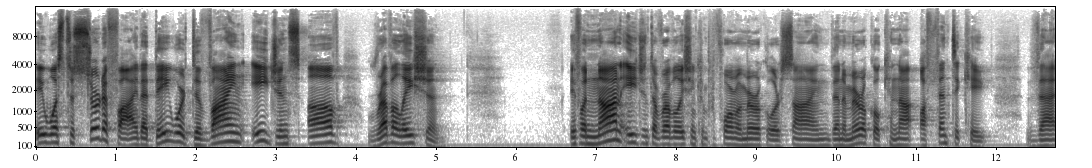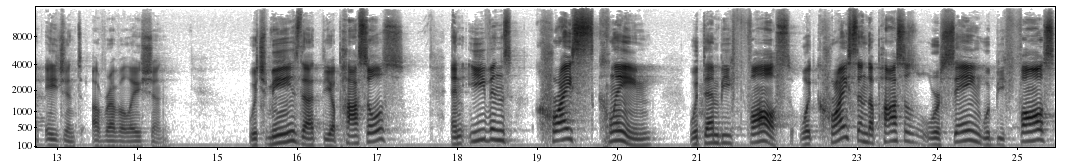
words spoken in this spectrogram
it was to certify that they were divine agents of revelation. If a non agent of revelation can perform a miracle or sign, then a miracle cannot authenticate that agent of revelation. Which means that the apostles and even Christ's claim would then be false. What Christ and the apostles were saying would be false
